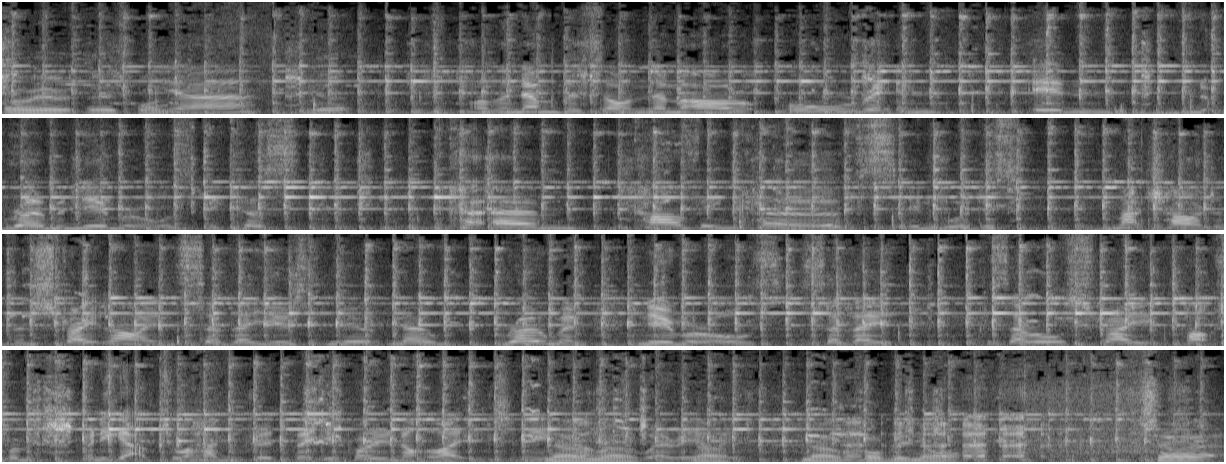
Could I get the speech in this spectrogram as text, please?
Oh, here, there's one. Yeah. Yeah. Well, the numbers on them are all written in Roman numerals because um, carving curves in wood is much harder than straight lines. So they use nu- no Roman numerals. So they because they're all straight, apart from when you get up to 100. But you're probably not likely to need No, that no, Wherry no, no, probably not. So, uh,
